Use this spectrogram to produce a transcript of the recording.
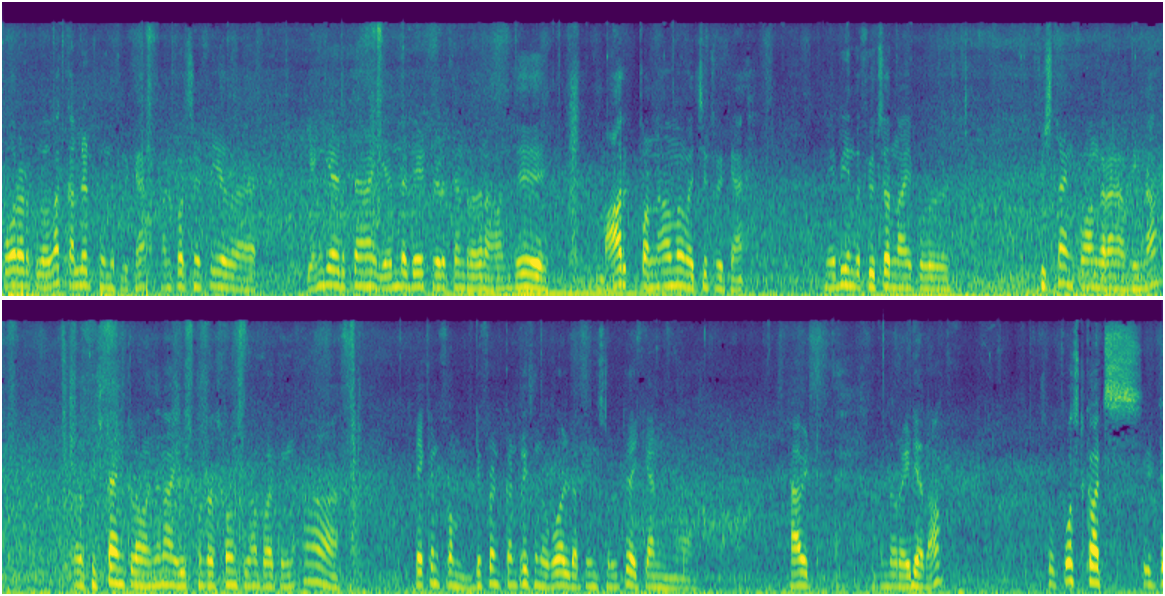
போகிற இடத்துலலாம் கல் எடுத்து வந்துட்டுருக்கேன். அன்ஃபார்ச்சுனேட்லி அதை எங்கே எடுத்தேன் எந்த டேட்டில் எடுத்தேன்றதை நான் வந்து மார்க் பண்ணாமல் வச்சிட்ருக்கேன் மேபி இந்த ஃப்யூச்சர் நான் இப்போ ஒரு ஃபிஷ் டேங்க் வாங்குறேன் அப்படின்னா ஒரு ஃபிஷ் டேங்க்கில் வந்து நான் யூஸ் பண்ணுற ஸ்டோன்ஸ்லாம் பார்த்தீங்கன்னா டேக்கன் ஃப்ரம் டிஃப்ரெண்ட் கண்ட்ரிஸ் இந்த வேர்ல்டு அப்படின்னு சொல்லிட்டு ஐ கேன் ஹேவ் இட் அந்த ஒரு ஐடியா தான். So postcards it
